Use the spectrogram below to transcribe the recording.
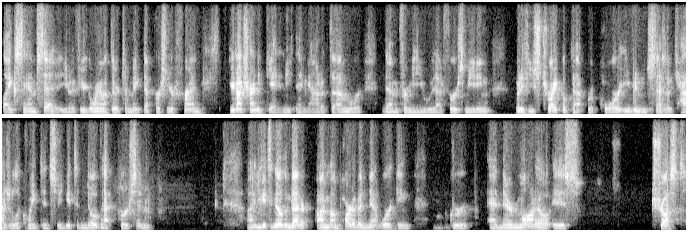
like Sam said, you know, if you're going out there to make that person your friend, you're not trying to get anything out of them or them from you that first meeting. But if you strike up that rapport, even just as a casual acquaintance, so you get to know that person, uh, you get to know them better. I'm, I'm part of a networking group, and their motto is trust,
